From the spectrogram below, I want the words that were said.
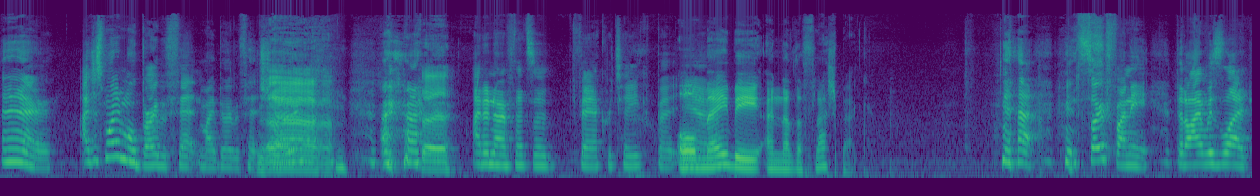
i don't know I just wanted more Boba Fett in my Boba Fett show. Ah, fair. I don't know if that's a fair critique, but Or yeah. maybe another flashback. it's so funny that I was like,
